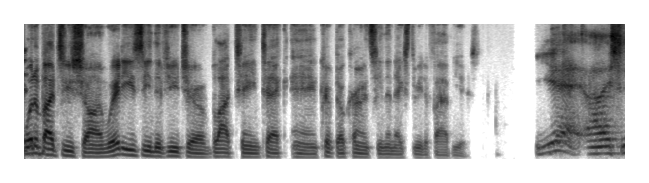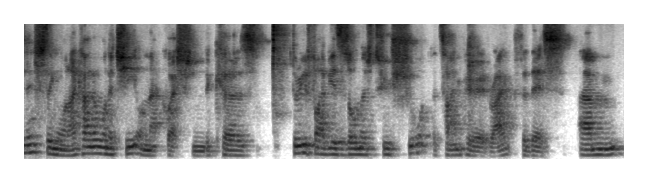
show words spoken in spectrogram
what about you, Sean? Where do you see the future of blockchain tech and cryptocurrency in the next three to five years? Yeah, uh, it's an interesting one. I kind of want to cheat on that question because three to five years is almost too short a time period, right, for this. Um,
